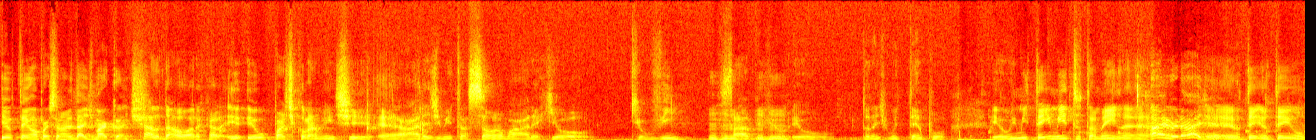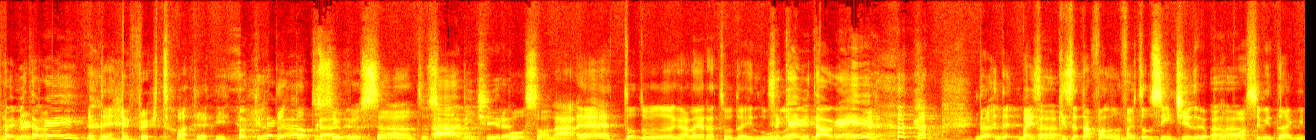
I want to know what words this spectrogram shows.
eu tenho uma personalidade marcante. Cara, da hora, cara. Eu, eu particularmente, é, a área de imitação é uma área que eu, que eu vim, uhum, sabe? Uhum. Eu, eu durante muito tempo eu imitei mito também, né? Ah, é verdade? É, eu tenho, eu tenho um Pô, repertório. Alguém. Eu tenho repertório aí. Pô, que legal, Tanto cara. Silvio Santos, ah, mentira. Bolsonaro, é, tudo, a galera tudo aí, Lula. Você quer imitar alguém aí? Não, mas ah. o que você está falando faz todo sentido. Eu, uh -huh. eu, posso imitar aqui,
